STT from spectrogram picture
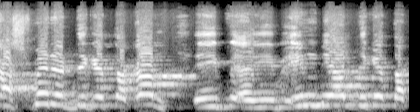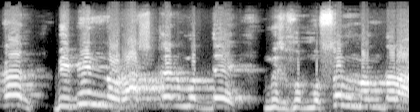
কাশ্মীরের দিকে তাকান, এই এই ইন্ডিয়ার দিকে তাকান, বিভিন্ন রাষ্ট্রের মধ্যে মুসলমান দ্বারা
